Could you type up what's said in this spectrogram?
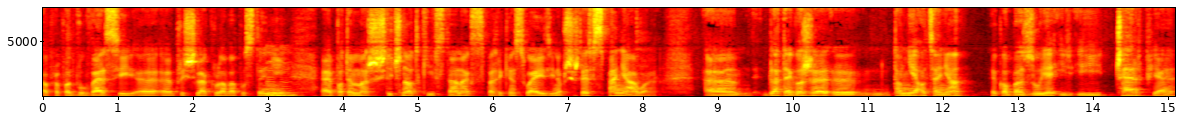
a propos dwóch wersji, Priscilla Królowa Pustyni, mm. potem masz Ślicznotki w Stanach z Patrykiem Swayze. No przecież to jest wspaniałe. Dlatego, że to nie ocenia, tylko bazuje i, i czerpie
